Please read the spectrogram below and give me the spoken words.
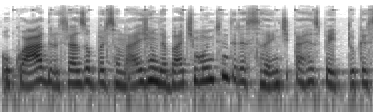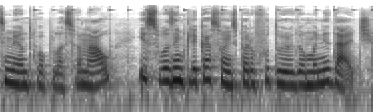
O quadro traz ao personagem um debate muito interessante a respeito do crescimento populacional e suas implicações para o futuro da humanidade.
